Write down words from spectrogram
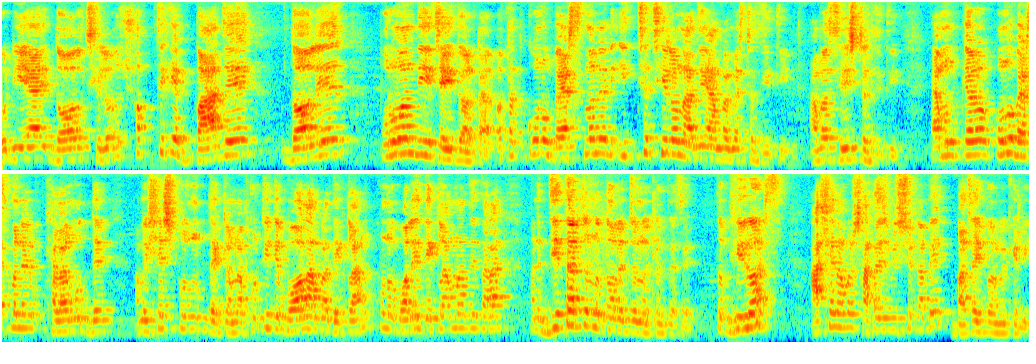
ওডিআই দল ছিল সব থেকে বাজে দলের প্রমাণ দিয়েছে এই দলটা। অর্থাৎ কোনো ব্যাটসম্যানের ইচ্ছে ছিল না যে আমরা ম্যাচটা জিতি, আমরা সিরিজটা জিতি। এমন কেন কোনো ব্যাটসম্যানের খেলার মধ্যে আমি শেষ পর্যন্ত দেখলাম না, প্রতিটি বল আমরা দেখলাম, কোনো বলেই দেখলাম না যে তারা মানে জেতার জন্য দলের জন্য খেলতেছে। তো ভিউয়ার্স আসেন আমরা সাতাশ বিশ্বকাপে বাছাই পর্বে খেলি।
